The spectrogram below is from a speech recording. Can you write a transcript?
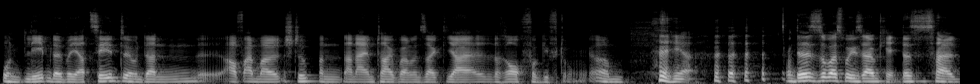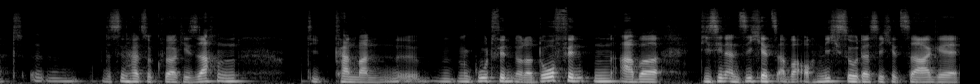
und leben da über Jahrzehnte und dann äh, auf einmal stirbt man an einem Tag, weil man sagt, ja, Rauchvergiftung. Ähm, ja. und das ist sowas, wo ich sage, okay, das ist halt, das sind halt so quirky Sachen die kann man äh, gut finden oder doof finden, aber die sind an sich jetzt aber auch nicht so, dass ich jetzt sage,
